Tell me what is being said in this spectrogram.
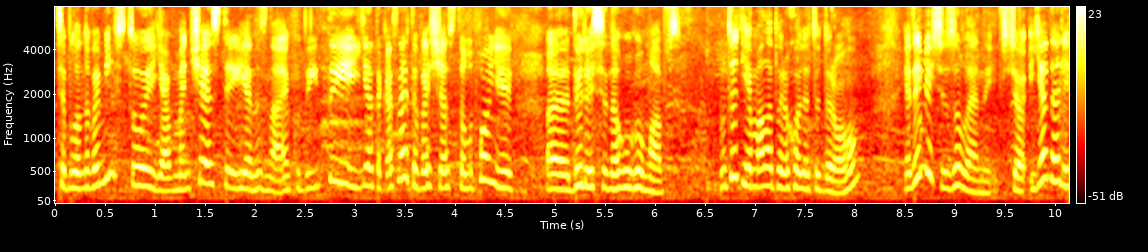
Це було нове місто. Я в Манчестері. Я не знаю, куди йти. Я така, знаєте, весь час в телефоні е, дивлюся на Google Maps. Ну тут я мала переходити дорогу. Я дивлюся зелений. Все, і я далі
